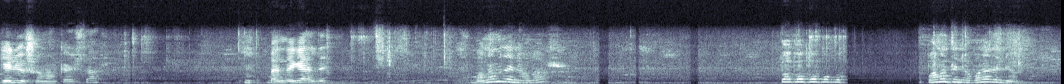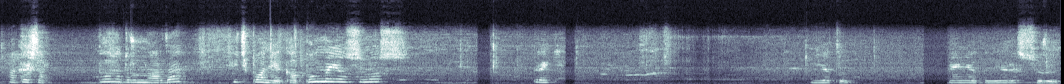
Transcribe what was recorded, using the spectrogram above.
Geliyor şu an arkadaşlar. Ben de geldi. Bana mı deniyorlar? Baba baba baba. Bana deniyor bana deniyor. Arkadaşlar böyle durumlarda hiç paniğe kapılmıyorsunuz. Direkt yatın. En yakın yere sürün.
